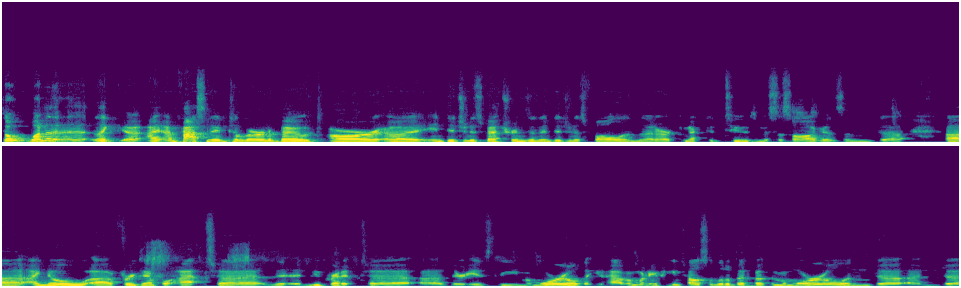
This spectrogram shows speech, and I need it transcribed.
So one of the like uh, I, am fascinated to learn about our uh, Indigenous veterans and Indigenous fallen that are connected to the Mississaugas, and uh I know, uh, for example, at uh, the New Credit there is the memorial that you have. I'm wondering if you can tell us a little bit about the memorial and and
